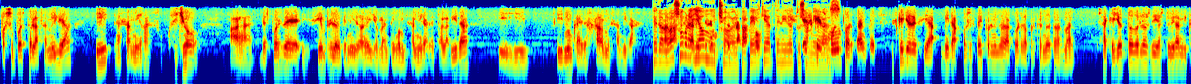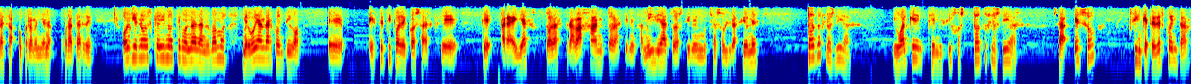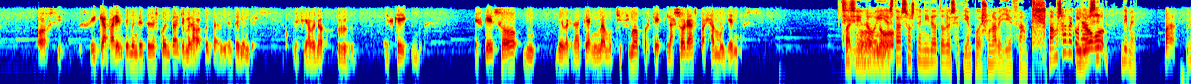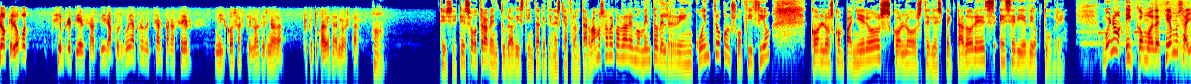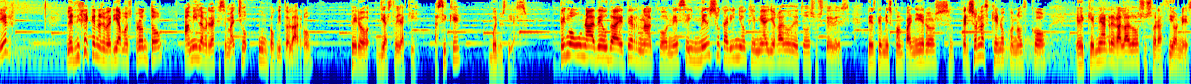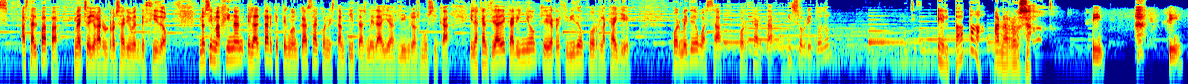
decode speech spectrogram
por supuesto, la familia y las amigas. Yo, ah, después de, siempre lo he tenido, ¿eh? yo mantengo mis amigas de toda la vida y, y nunca he dejado a mis amigas. Pero lo ha subrayado mucho el papel que han tenido tus amigas. Es que es muy importante. Es que yo decía, mira, os estáis poniendo de acuerdo porque no es normal. O sea, que yo todos los días estuviera en mi casa o por la mañana o por la tarde. Oye, no, es que hoy no tengo nada, nos vamos, me voy a andar contigo. Eh, este tipo de cosas que, que para ellas todas trabajan, todas tienen familia, todas tienen muchas obligaciones, todos los días, igual que, mis hijos, todos los días. O sea, eso, sin que te des cuenta, o sin que aparentemente te des cuenta, yo me daba cuenta, evidentemente. Decía, bueno, mm, es que, es que eso, mm, de verdad te anima muchísimo porque las horas pasan muy lentas. Sí, sí, no, y está sostenido todo ese tiempo, es una belleza. Vamos a recordar, dime. no, que luego siempre piensas, mira, pues voy a aprovechar para hacer mil cosas que no haces nada, porque tu cabeza no está. Hmm. Sí, sí, que es otra aventura distinta que tienes que afrontar. Vamos a recordar el momento del reencuentro con su oficio, con los compañeros, con los telespectadores, ese 10 de octubre. Bueno, y como decíamos ayer, les dije que nos veríamos pronto. A mí la verdad es que se me ha hecho un poquito largo, pero ya estoy aquí. Así que, buenos días. Tengo una deuda eterna con ese inmenso cariño que me ha llegado de todos ustedes, desde mis compañeros, personas que no conozco, eh, que me han regalado sus oraciones. Hasta el Papa me ha hecho llegar un rosario bendecido. No se imaginan el altar que tengo en casa con estampitas, medallas, libros, música y la cantidad de cariño que he recibido por la calle, por medio de WhatsApp, por carta y sobre todo muchísimo. ¿El Papa, Ana Rosa? Sí, Sí,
